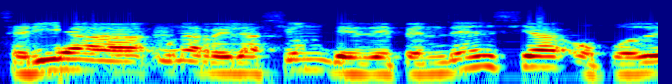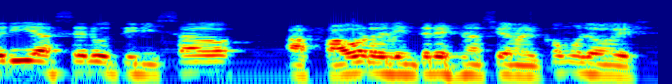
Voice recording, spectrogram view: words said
¿Sería una relación de dependencia o podría ser utilizado a favor del interés nacional? ¿Cómo lo ves?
